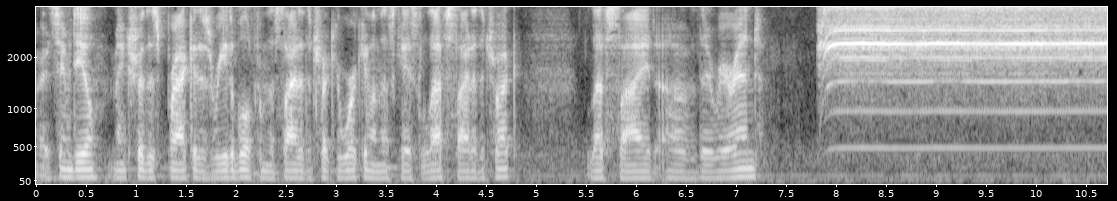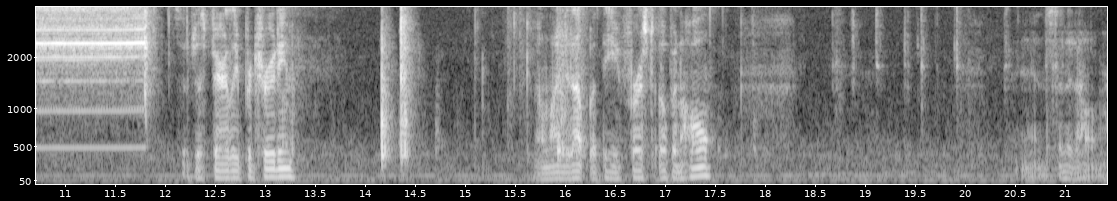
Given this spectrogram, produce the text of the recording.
All right, same deal. Make sure this bracket is readable from the side of the truck you're working on, in this case, left side of the truck, left side of the rear end. Just barely protruding. Gonna line it up with the first open hole and send it home.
